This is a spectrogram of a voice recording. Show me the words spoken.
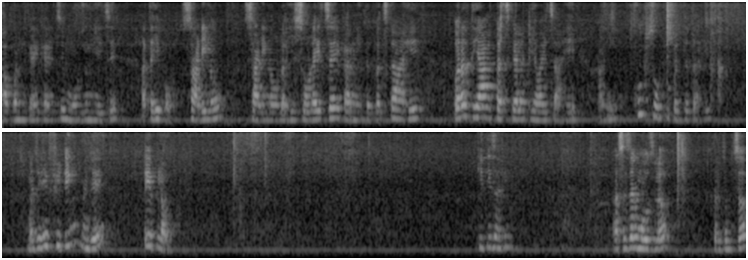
आपण हे काय करायचं मोजून घ्यायचं आता हे पाहू. साडेनऊ साडेनऊला हे सोडायचं आहे कारण इथं कचका आहे. परत ह्या कचक्याला ठेवायचं आहे. आणि खूप सोपी पद्धत आहे. म्हणजे हे फिटिंग म्हणजे टेप लावून. किती झाली? असं जर मोजलं तर तुमचं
